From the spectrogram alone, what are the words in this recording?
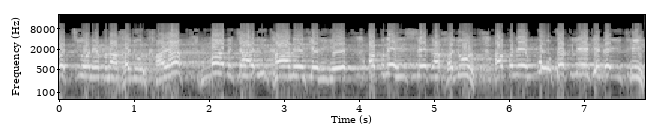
بچیوں نے اپنا کھجور کھایا۔ ماں بچاری کھانے کے لیے اپنے حصے کا کھجور اپنے منہ تک لے کے گئی تھی۔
